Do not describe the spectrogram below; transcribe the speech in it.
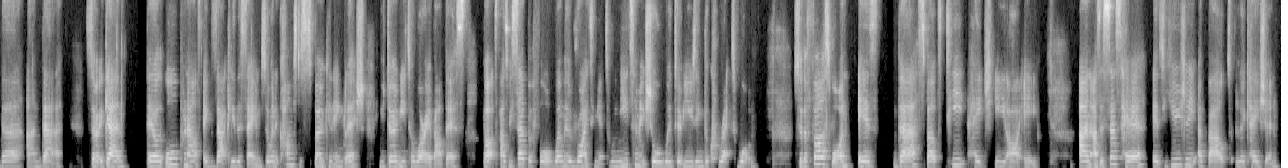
there, and there. So again, they are all pronounced exactly the same. So when it comes to spoken English, you don't need to worry about this. But as we said before, when we're writing it, we need to make sure we're using the correct one. So the first one is there, spelled T H E R E. And as it says here, it's usually about location.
